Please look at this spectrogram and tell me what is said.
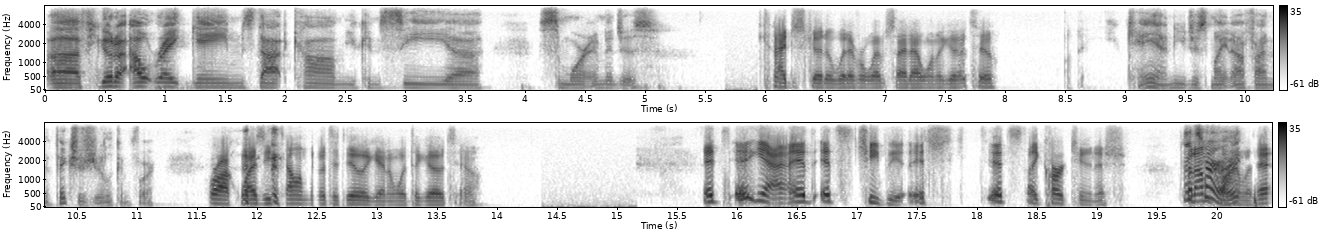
Uh, if you go to outrightgames.com, you can see uh, some more images. Can I just go to whatever website I want to go to? You can, you just might not find the pictures you're looking for. Brock, why is he telling me what to do again and what to go to? It, it yeah, it, it's cheapy. It's it's like cartoonish, but That's I'm fine right. with it.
